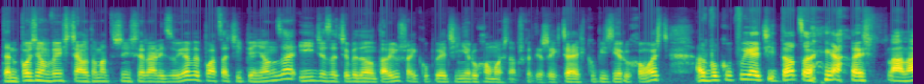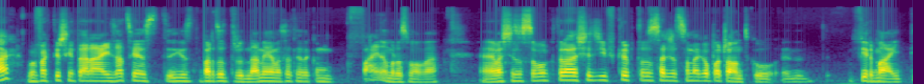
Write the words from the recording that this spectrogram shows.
ten poziom wyjścia automatycznie się realizuje, wypłaca ci pieniądze i idzie za ciebie do notariusza i kupuje ci nieruchomość, na przykład jeżeli chciałeś kupić nieruchomość, albo kupuje ci to, co miałeś w planach, bo faktycznie ta realizacja jest, jest bardzo trudna. Miałem ostatnio taką fajną rozmowę e, właśnie z osobą, która siedzi w krypto w zasadzie od samego początku. Firma IT,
